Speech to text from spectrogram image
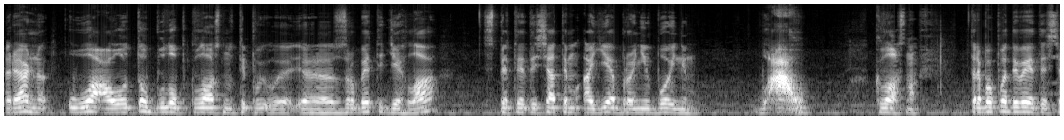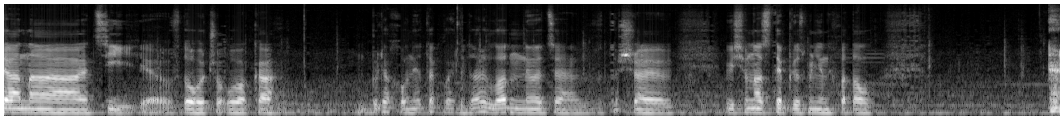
Реально, вау, ото було б класно, типу, е, е, зробити дігла з 50-м АЕ бронебойним. Вау! Класно. Треба подивитися на ці е, в того чувака. Бляха, вони так виглядають. Ладно, не оце. То ще 18 плюс мені не хватало.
